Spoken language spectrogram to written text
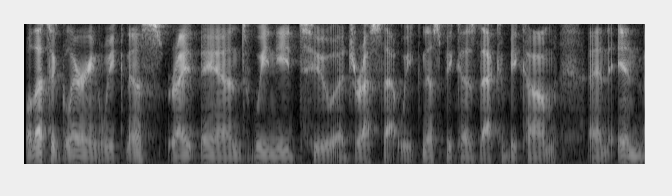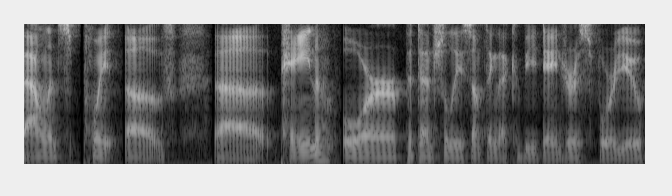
Well, that's a glaring weakness, right? And we need to address that weakness because that could become an imbalance point of uh, pain or potentially something that could be dangerous for you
